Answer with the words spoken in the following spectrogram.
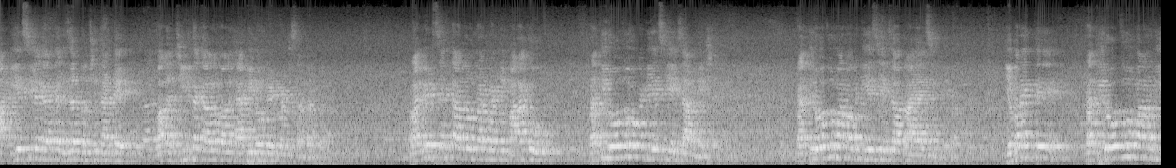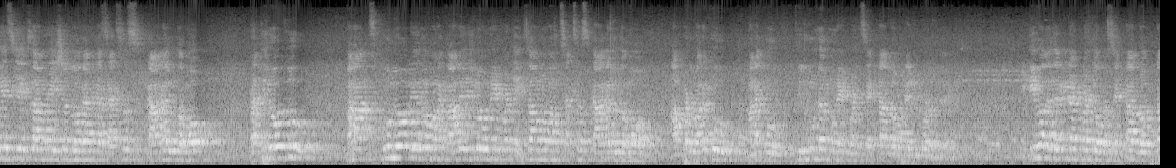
ఆ కనుక రిజల్ట్ వచ్చిందంటే వాళ్ళ జీవితకాలం వాళ్ళు హ్యాపీగా ఉండేటువంటి సందర్భం. ప్రైవేట్ సెక్టార్లో ఉన్నటువంటి మనకు ప్రతిరోజు ఒక డిఎస్సి ఎగ్జామినేషన్ ప్రతిరోజు మనం ఒక డిఎస్సి ఎగ్జామ్ రాయాల్సిందే. ఎవరైతే ప్రతిరోజు మనం డిఎస్సి ఎగ్జామినేషన్లో కనుక సక్సెస్ కాగలుగుతామో ప్రతిరోజు మన స్కూల్లో లేదో మన కాలేజీలో ఉండేటువంటి ఎగ్జామ్లో మనం సక్సెస్ కాగలుగుతామో అప్పటి వరకు మనకు తిరుగుండం ఉండేటువంటి సెక్టార్లో వెళ్ళిపోవడం జరిగింది. ఇటీవల జరిగినటువంటి ఒక సెక్టార్ లోపల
